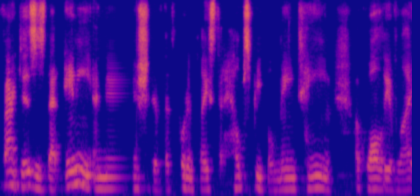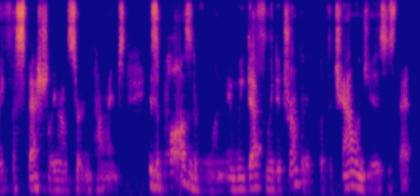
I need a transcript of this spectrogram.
The fact is, is that any initiative that's put in place that helps people maintain a quality of life, especially in uncertain times, is a positive one, and we definitely did trumpet it. But the challenge is, is that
